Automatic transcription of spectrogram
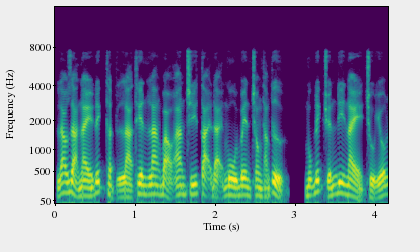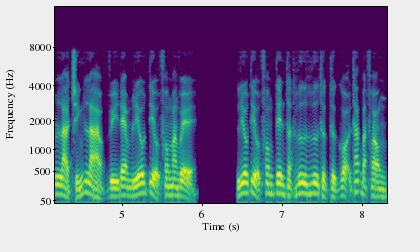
Lão giả này đích thật là thiên lang bảo an trí tại đại ngu bên trong thám tử, mục đích chuyến đi này chủ yếu là chính là vì đem liễu tiểu phong mang về. Liêu tiểu phong tên thật hư hư thực thực gọi thác bạc phong,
